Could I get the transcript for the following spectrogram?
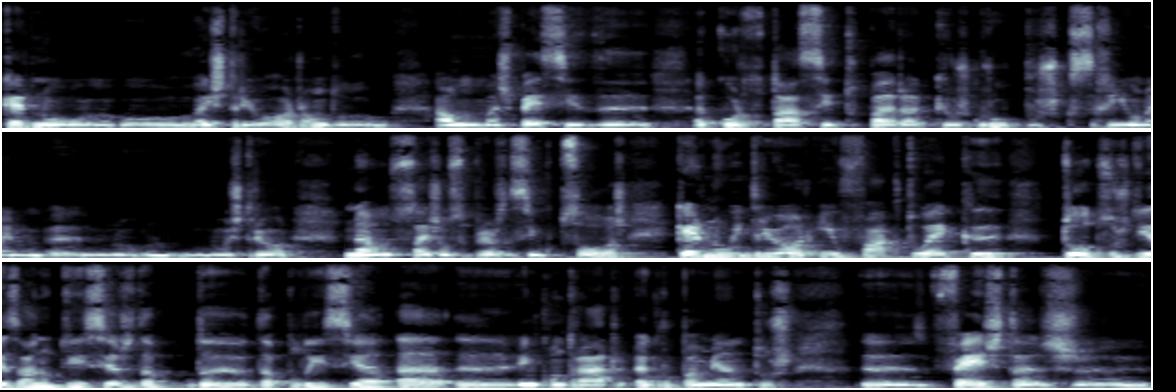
quer no exterior, onde há uma espécie de acordo tácito para que os grupos que se reúnem eh, no, no exterior não sejam superiores a cinco pessoas, quer no interior, e o facto é que todos os dias há notícias da, da, da polícia a uh, encontrar agrupamentos eh, festas, uh,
